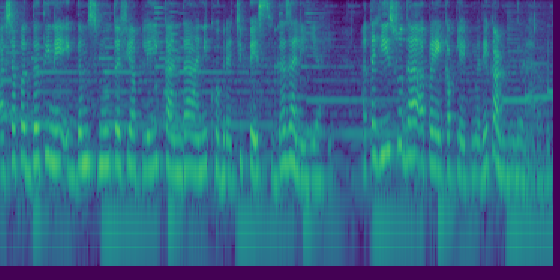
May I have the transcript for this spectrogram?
अशा पद्धतीने एकदम स्मूथ अशी आपली कांदा आणि खोबऱ्याची पेस्टसुद्धा झालेली आहे. आता ही सुद्धा आपण एका प्लेटमध्ये काढून घेणार आहोत.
